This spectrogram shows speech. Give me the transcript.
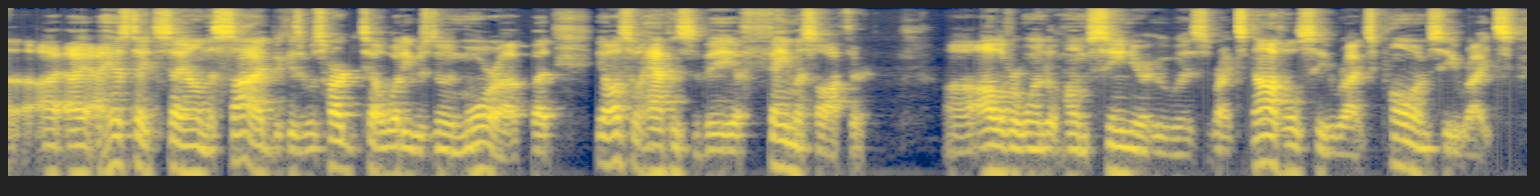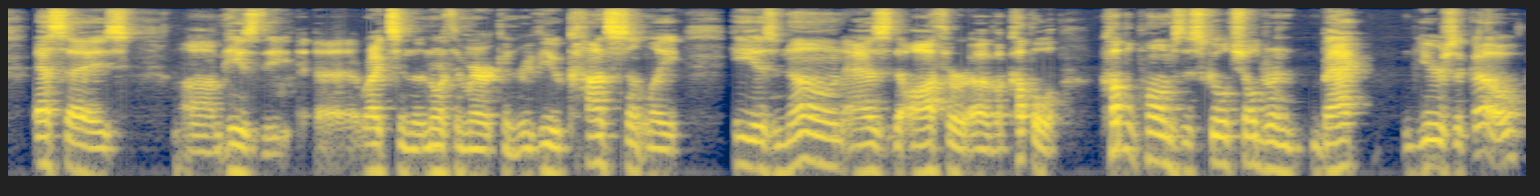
I, I, hesitate to say on the side because it was hard to tell what he was doing more of, but he also happens to be a famous author. Uh, Oliver Wendell Holmes Sr., who was, writes novels, he writes poems, he writes essays. Um, he's the uh, writes in the North American Review constantly. He is known as the author of a couple couple poems to school children back years ago,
